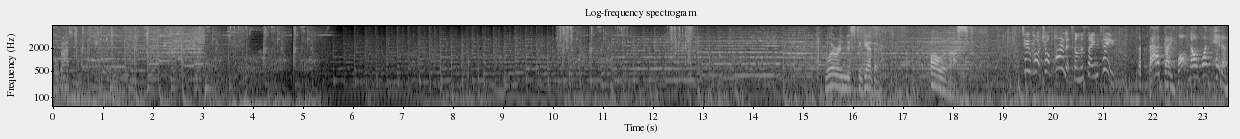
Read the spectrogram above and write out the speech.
for battle. We're in this together. All of us. Two on the same team. The bad guys won't know what hit them.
